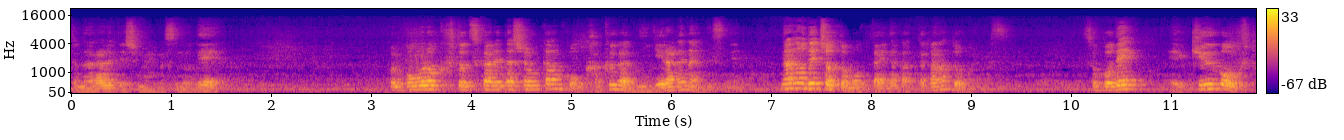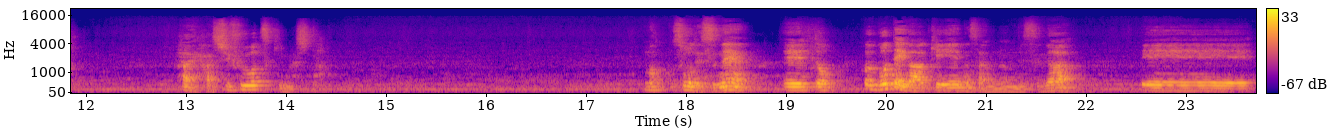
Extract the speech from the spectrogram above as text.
となられてしまいますのでこれ5六歩と突かれた瞬間こう角が逃げられないんですね。なのでちょっともったいなかったかなと思います。そこで9五歩とはい端歩を突きました。まあそうですね。えっ、ー、とこれ後手が KM さんなんですがえ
